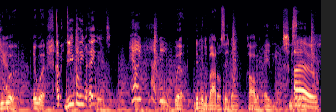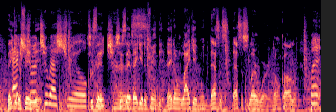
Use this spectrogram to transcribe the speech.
you Yeah. would. It would. I mean, do you believe in aliens? Hell yeah, I do. Well, Demi Lovato said don't call them aliens. She said Oh, they get offended. extraterrestrial She said creatures. she said they get offended. They don't like it when that's a that's a slur word. Don't call them. But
